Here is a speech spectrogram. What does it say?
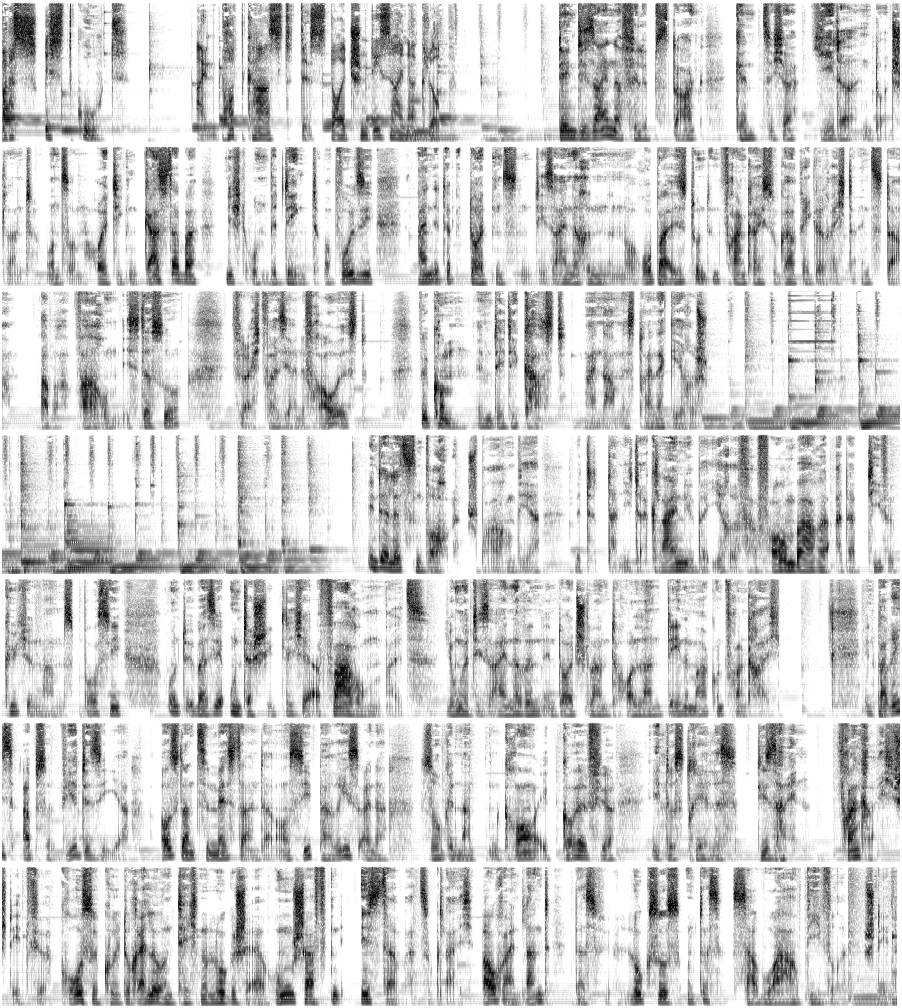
Was ist gut? Ein Podcast des Deutschen Designer Club. Den Designer Philipp Stark kennt sicher jeder in Deutschland. Unseren heutigen Gast aber nicht unbedingt, obwohl sie eine der bedeutendsten Designerinnen in Europa ist und in Frankreich sogar regelrecht ein Star. Aber warum ist das so? Vielleicht weil sie eine Frau ist? Willkommen im DD-Cast. Mein Name ist Rainer Gerisch. In der letzten Woche sprachen wir mit Tanita Klein über ihre verformbare, adaptive Küche namens Bossi und über sehr unterschiedliche Erfahrungen als junge Designerin in Deutschland, Holland, Dänemark und Frankreich. In Paris absolvierte sie ihr Auslandssemester an der Annecy Paris, einer sogenannten Grand École für industrielles Design. Frankreich steht für große kulturelle und technologische Errungenschaften, ist aber zugleich auch ein Land, das für Luxus und das Savoir-vivre steht.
